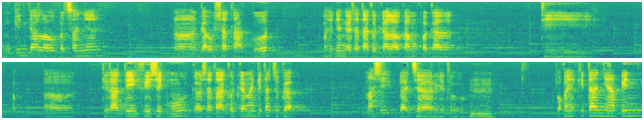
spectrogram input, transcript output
Mungkin kalau pesannya eh, nggak usah takut. Maksudnya nggak usah takut kalau kamu bakal di eh, dilatih fisikmu nggak usah takut karena kita juga masih belajar gitu. Mm-mm. pokoknya kita nyiapin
